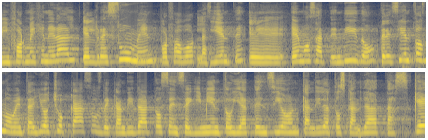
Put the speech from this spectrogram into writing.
informe general el resumen, por favor, la siguiente. Eh, hemos atendido 398 casos de candidatos en seguimiento y atención, candidatos, candidatas, que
